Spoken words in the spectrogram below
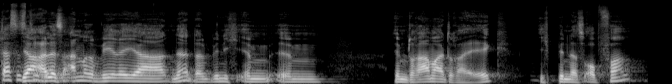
Das ist Ja, alles Lösung. andere wäre ja, ne, dann bin ich im, im, im Dramadreieck. Ich bin das Opfer.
